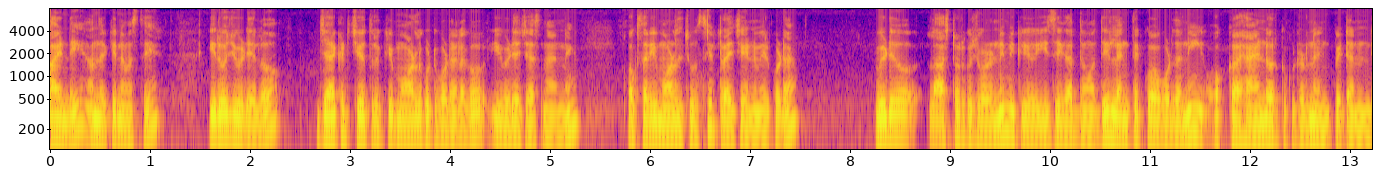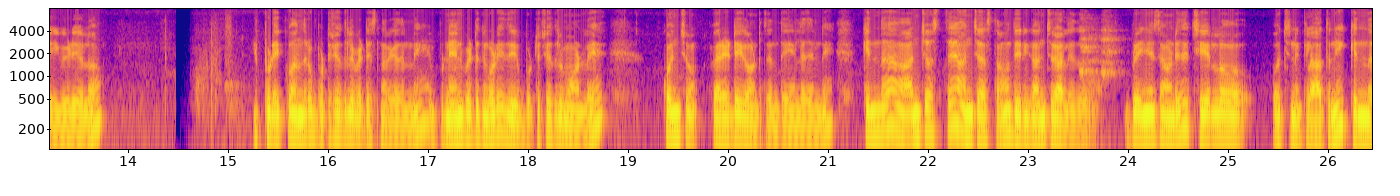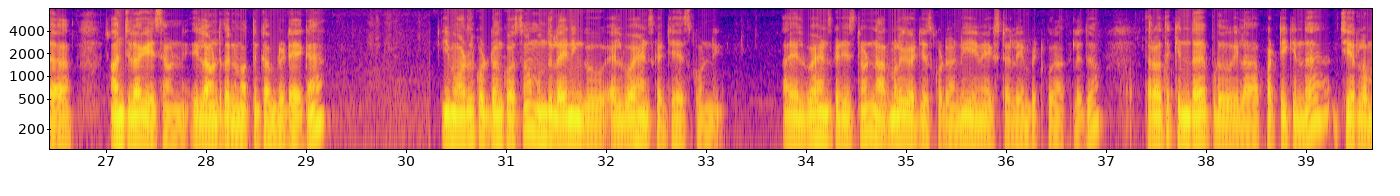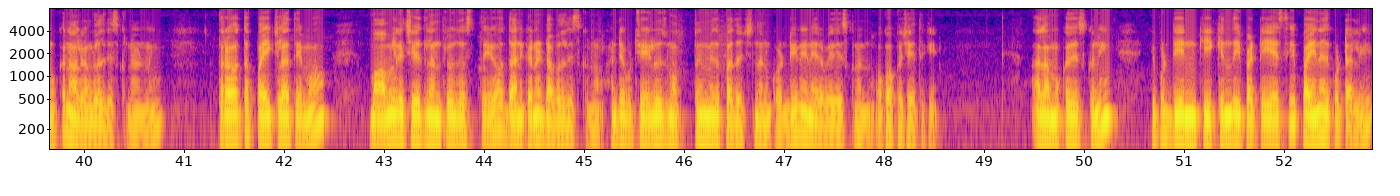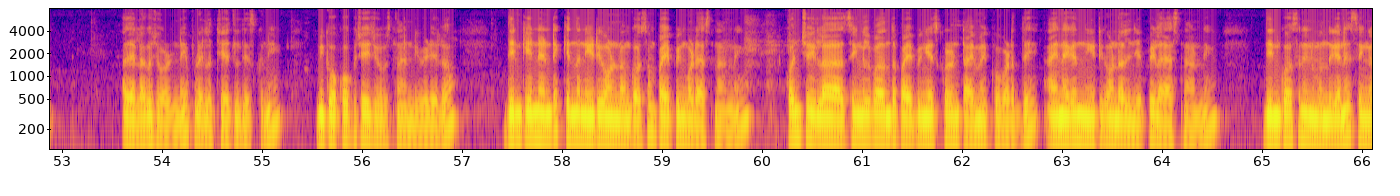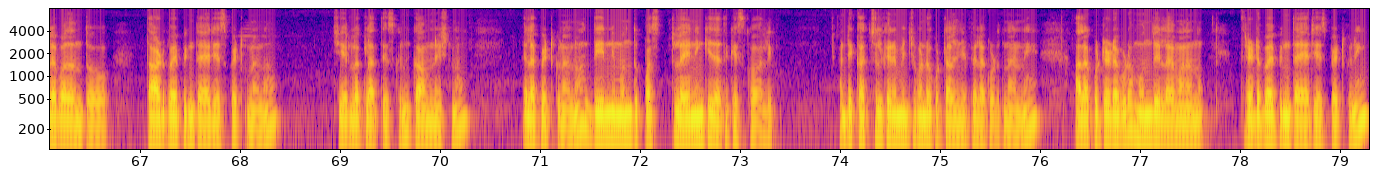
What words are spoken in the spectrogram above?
Hi అండి అందరికీ నమస్తే. ఈరోజు వీడియోలో జాకెట్ చేతులకి మోడల్ కుట్టుకోవడం ఎలాగో ఈ వీడియో చేస్తున్నానండి. ఒకసారి ఈ మోడల్ చూసి ట్రై చేయండి మీరు కూడా. వీడియో లాస్ట్ వరకు చూడండి మీకు ఈజీగా అర్థమవుద్ది. లెంగ్త్ ఎక్కువ అవ్వకూడదని ఒక్క హ్యాండ్ వర్క్ కుట్టడం నేను పెట్టానండి ఈ వీడియోలో. ఇప్పుడు ఎక్కువ అందరూ బుట్ట చేతులు పెట్టేస్తున్నారు కదండి. ఇప్పుడు నేను పెట్టింది కూడా ఇది బుట్ట చేతుల మోడలే. కొంచెం వెరైటీగా ఉంటుంది అంతే ఏం లేదండి. కింద అంచు వస్తే అంచేస్తాము దీనికి అంచు రాలేదు. ఇప్పుడు ఏం చేసామంటే ఇది చీరలో వచ్చిన క్లాత్ని కింద అంచులాగా వేసామండి. ఇలా ఉంటుందండి మొత్తం కంప్లీట్ అయ్యాక. ఈ మోడల్ కుట్టడం కోసం ముందు లైనింగ్ ఎల్బో హ్యాండ్స్ కట్ చేసుకోండి ఆ ఎల్బో హ్యాండ్స్ కట్ చేసినప్పుడు నార్మల్గా కట్ చేసుకోవడం అండి. ఏమి ఎక్స్ట్రా ఏం పెట్టుకోనక్కర్లేదు. తర్వాత కింద ఇప్పుడు ఇలా పట్టి కింద చీరల ముక్క నాలుగు అంగుళాలు తీసుకున్నాను తర్వాత పై క్లాత్ ఏమో మామూలుగా చేతులు ఎంత లూజ్ వస్తాయో దానికన్నా డబల్ తీసుకున్నాం. అంటే ఇప్పుడు చేయి లూజ్ మొత్తం మీద పది వచ్చింది అనుకోండి నేను ఇరవై తీసుకున్నాను ఒక్కొక్క చేతికి. అలా ముక్క తీసుకుని ఇప్పుడు దీనికి కింద ఈ పట్టి వేసి పైన అది కుట్టాలి. అది ఎలాగో చూడండి. ఇప్పుడు ఇలా చేతులు తీసుకుని మీకు ఒక్కొక్క చేయి చూపిస్తానండి వీడియోలో. దీనికి ఏంటంటే కింద నీట్గా ఉండడం కోసం పైపింగ్ కూడా వేస్తున్నాను కొంచెం ఇలా సింగిల్ పదంతో పైపింగ్ వేసుకోవడం టైం ఎక్కువ పడుతుంది అయినా కానీ నీట్గా ఉండాలని చెప్పి ఇలా వేస్తున్నాను దీనికోసం నేను ముందుగానే సింగిల్ పదంతో థర్డ్ పైపింగ్ తయారు చేసి పెట్టుకున్నాను. చీరలో క్లాత్ తీసుకుని కాంబినేషన్ ఇలా పెట్టుకున్నాను. దీన్ని ముందు ఫస్ట్ లైనింగ్కి అతికేసుకోవాలి. అంటే ఖర్చులు కనిపించకుండా కుట్టాలని చెప్పి ఇలా కుడుతున్నాను అలా కుట్టేటప్పుడు ముందు ఇలా మనం థ్రెడ్ పైపింగ్ తయారు చేసి పెట్టుకుని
